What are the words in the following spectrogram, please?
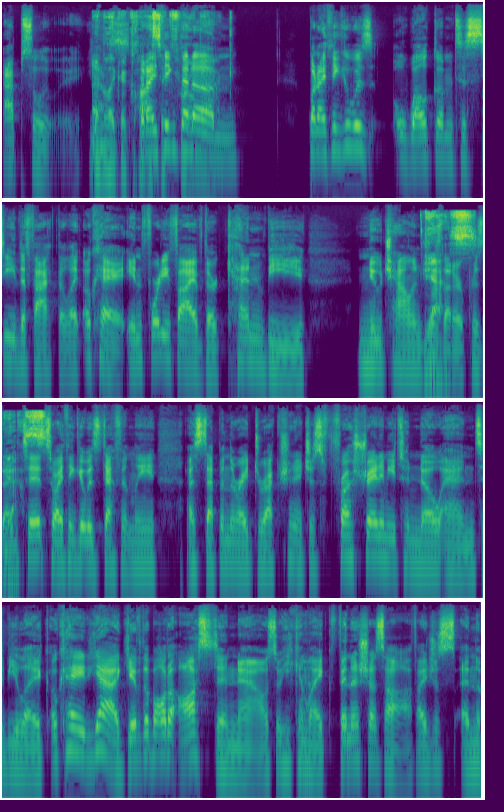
Absolutely. And, like, a classic. But I think that um but I think it was welcome to see the fact that like okay, in 45 there can be new challenges that are presented. yes. So I think it was definitely a step in the right direction. It just frustrated me to no end to be like, okay, yeah, give the ball to Austin now so he can Yeah. like finish us off. I just and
